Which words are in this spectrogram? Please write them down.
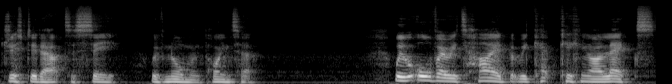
drifted out to sea with Norman Pointer. We were all very tired, but we kept kicking our legs,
